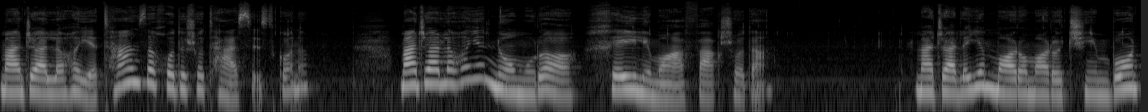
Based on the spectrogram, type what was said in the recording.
مجله های طنز خودش رو تأسیس کنه. مجله های نومورا خیلی موفق شدن. مجله مارو مارو چیمبون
